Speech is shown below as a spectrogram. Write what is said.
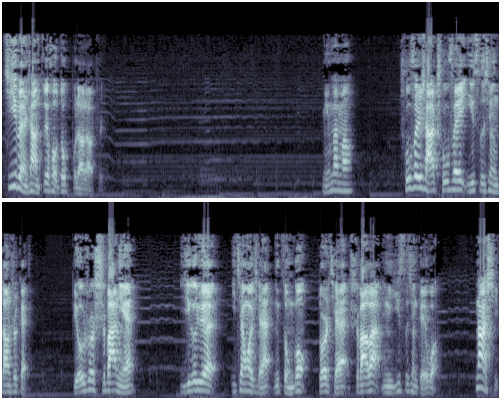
基本上最后都不了了之。明白吗？除非啥？除非一次性当时给，比如说十八年，一个月。一千块钱，你总共多少钱？十八万，你一次性给我，那行。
